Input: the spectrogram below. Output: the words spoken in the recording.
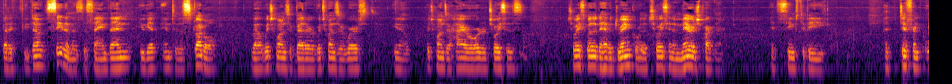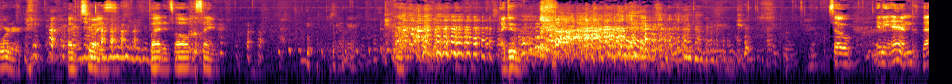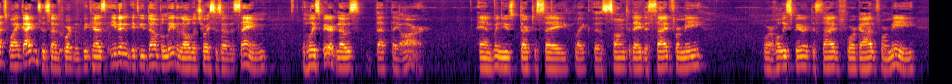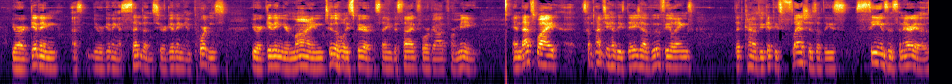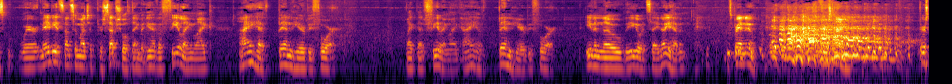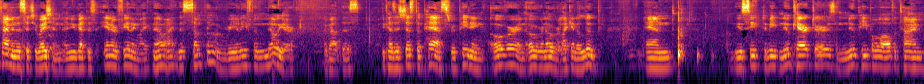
But if you don't see them as the same, then you get into the struggle about which ones are better, which ones are worse, you know, which ones are higher order choices. Choice whether to have a drink or the choice in a marriage partner. It seems to be a different order of choice, but it's all the same. I do. So, in the end, that's why guidance is so important, because even if you don't believe that all the choices are the same, the Holy Spirit knows that they are. And when you start to say, like the song today, decide for me, or Holy Spirit, decide for God for me, you are giving, a, you are giving ascendance, you are giving importance, you are giving your mind to the Holy Spirit, saying, decide for God, for me. And that's why uh, sometimes you have these deja vu feelings that kind of, you get these flashes of these scenes and scenarios where maybe it's not so much a perceptual thing, but you have a feeling like, I have been here before. Like that feeling, like I have been here before. Even though the ego would say, no you haven't, it's brand new. First time. First time in this situation, and you've got this inner feeling like, no, I, there's something really familiar about this, because it's just the past repeating over and over and over, like in a loop. And you seek to meet new characters and new people all the time,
